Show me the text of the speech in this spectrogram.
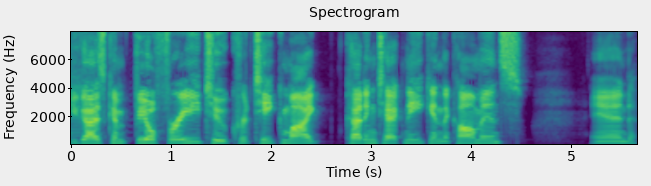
You guys can feel free to critique my cutting technique in the comments. And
